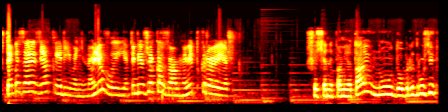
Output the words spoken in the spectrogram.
В тебе зараз який рівень? Нульовий, я тобі вже казав, не відкриєш. Щось я не пам'ятаю. Ну, добре, друзі.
